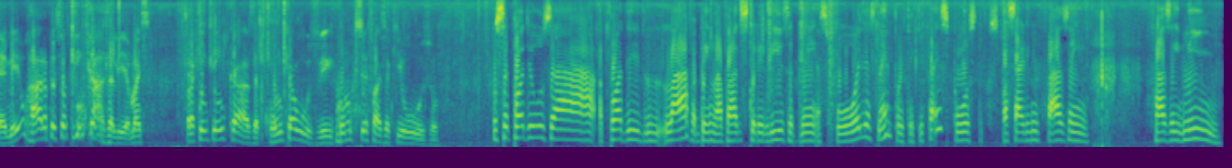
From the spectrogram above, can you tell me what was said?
é meio raro a pessoa ter em casa ali, mas para quem tem em casa, como que é o uso? E como que você faz aqui o uso? Você pode usar, pode lava bem lavado, esteriliza bem as folhas, né? Porque aqui está exposto. Os passarinhos fazem, fazem ninho,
